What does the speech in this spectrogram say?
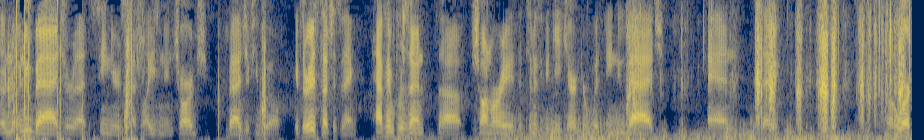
a, new badge or that senior special agent in charge badge, if you will, if there is such a thing. Have him present uh, Sean Murray, the Timothy McGee character, with a new badge, and say, "Go to work.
